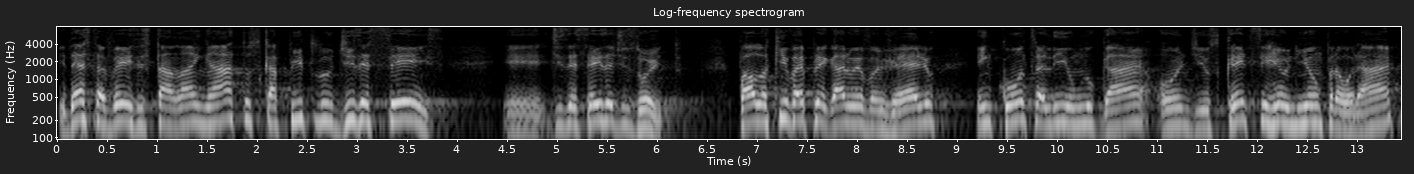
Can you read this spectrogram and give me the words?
e desta vez está lá em Atos capítulo 16, 16 a 18. Paulo aqui vai pregar o evangelho, encontra ali um lugar onde os crentes se reuniam para orar,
